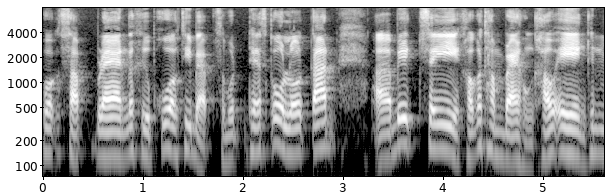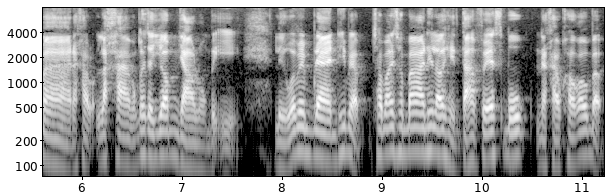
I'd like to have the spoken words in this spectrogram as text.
พวก sub-brand ก็คือพวกที่แบบสมมติเทสโก้โ t ตัสเอ่อบิ๊กซีเขาก็ทำแบรนด์ของเขาเองขึ้นมานะครับราคามันก็จะย่อมเยาลงไปอีก หรือว่าเป็นแบรนด์ที่แบบชาวบ้านชาวบ้านที่เราเห็นตาม Facebook นะครับเขาก็แบบ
